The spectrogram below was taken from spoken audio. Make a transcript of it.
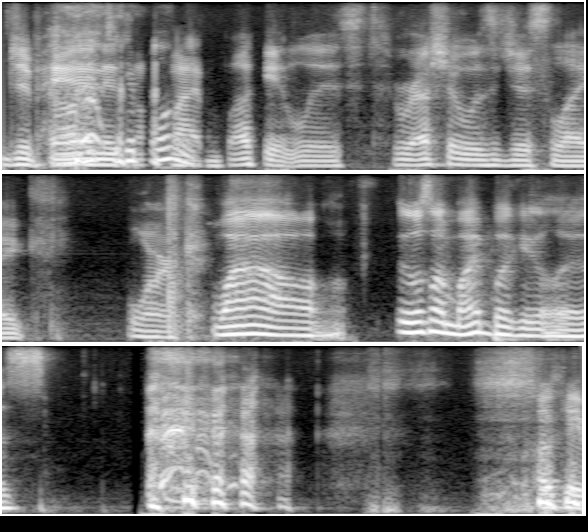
Japan that's a is good on my bucket list. Russia was just like Work. Wow. It was on my bucket list. okay.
